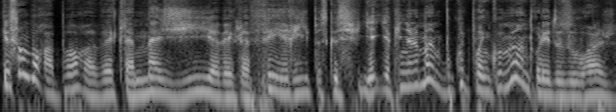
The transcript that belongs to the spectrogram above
Quels sont vos rapports avec la magie, avec la féerie? Parce qu'il y, y a finalement beaucoup de points communs entre les deux ouvrages.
